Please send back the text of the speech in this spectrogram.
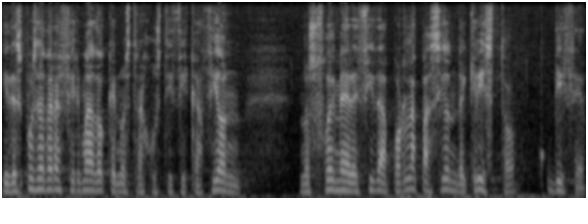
Y después de haber afirmado que nuestra justificación nos fue merecida por la pasión de Cristo, dice,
